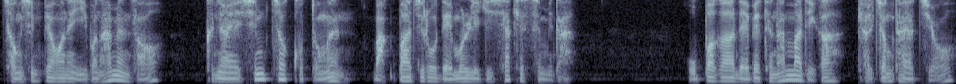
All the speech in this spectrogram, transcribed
정신병원에 입원하면서 그녀의 심적 고통은 막바지로 내몰리기 시작했습니다. 오빠가 내뱉은 한마디가 결정타였지요.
